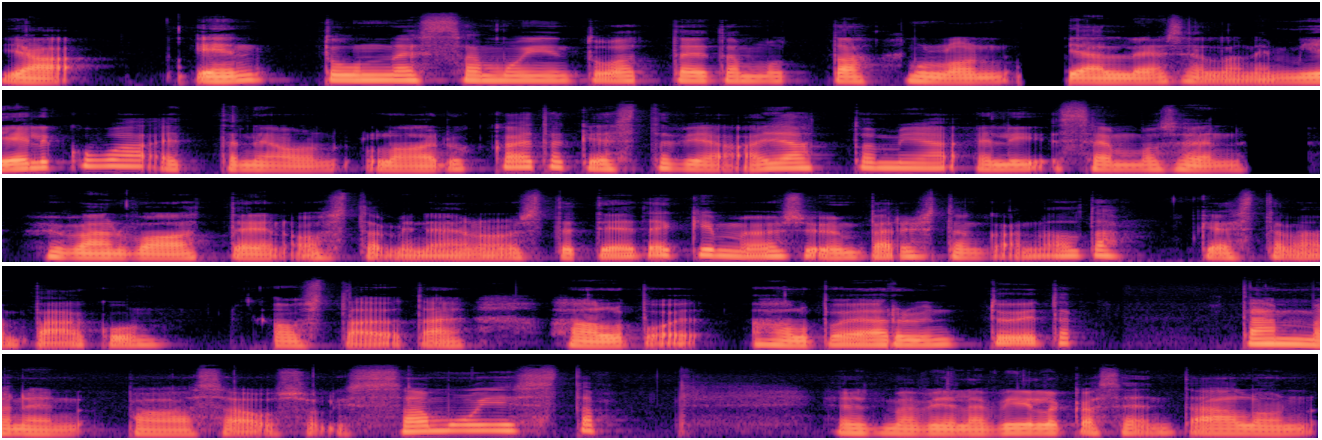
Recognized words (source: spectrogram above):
Ja en tunne samoin tuotteita, mutta mulla on jälleen sellainen mielikuva, että ne on laadukkaita, kestäviä, ajattomia, eli semmoisen hyvän vaatteen ostaminen on sitten tietenkin myös ympäristön kannalta kestävämpää kuin ostaa jotain halpoja, halpoja rynttyitä. Tämmöinen paasaus oli Samujista. Ja nyt mä vielä vilkasen. Täällä on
